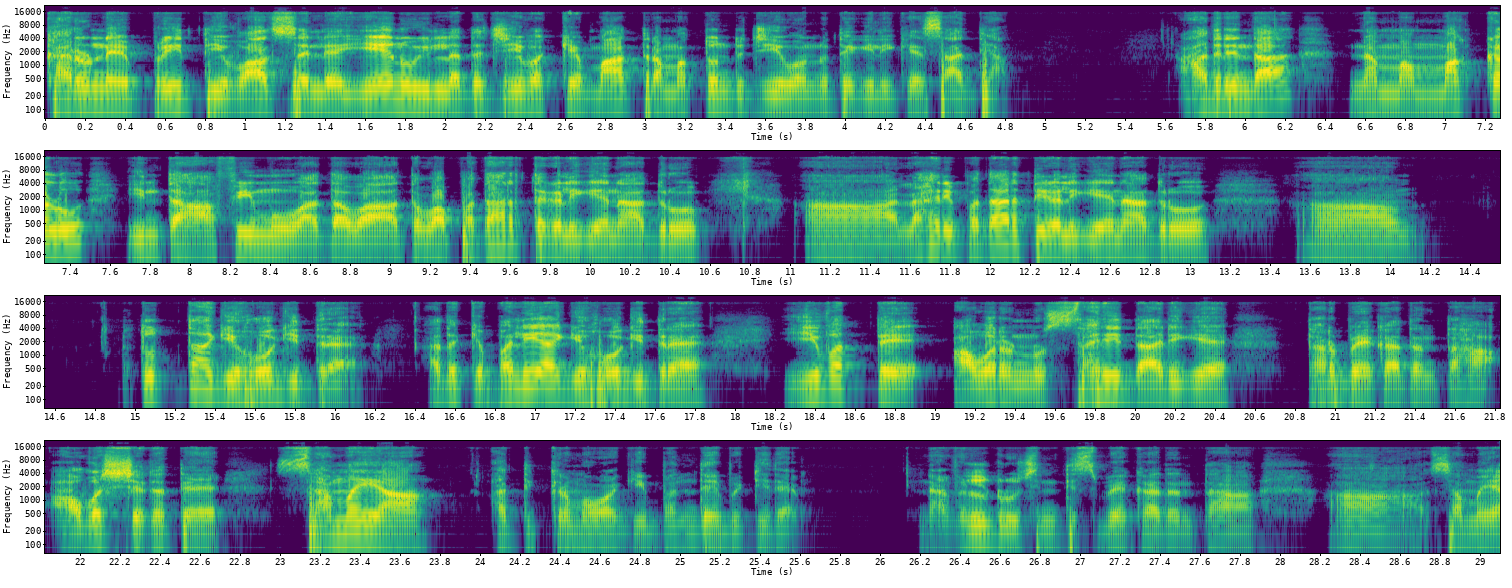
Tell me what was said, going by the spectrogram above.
ಕರುಣೆ, ಪ್ರೀತಿ, ವಾತ್ಸಲ್ಯ ಏನೂ ಇಲ್ಲದ ಜೀವಕ್ಕೆ ಮಾತ್ರ ಮತ್ತೊಂದು ಜೀವವನ್ನು ತೆಗಿಲಿಕ್ಕೆ ಸಾಧ್ಯ. ಆದ್ದರಿಂದ ನಮ್ಮ ಮಕ್ಕಳು ಇಂತಹ ಅಫೀಮು ಅಥವಾ ಅಥವಾ ಪದಾರ್ಥಗಳಿಗೇನಾದರೂ ಲಹರಿ ಪದಾರ್ಥಗಳಿಗೆ ಏನಾದರೂ ತುತ್ತಾಗಿ ಹೋಗಿದ್ರೆ, ಅದಕ್ಕೆ ಬಲಿಯಾಗಿ ಹೋಗಿದ್ರೆ, ಇವತ್ತೇ ಅವರನ್ನು ಸರಿ ದಾರಿಗೆ ತರಬೇಕಾದಂತಹ ಅವಶ್ಯಕತೆ ಸಮಯ ಅತಿಕ್ರಮವಾಗಿ ಬಂದೇ ಬಿಟ್ಟಿದೆ. ನಾವೆಲ್ಲರೂ ಚಿಂತಿಸಬೇಕಾದಂತಹ ಸಮಯ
